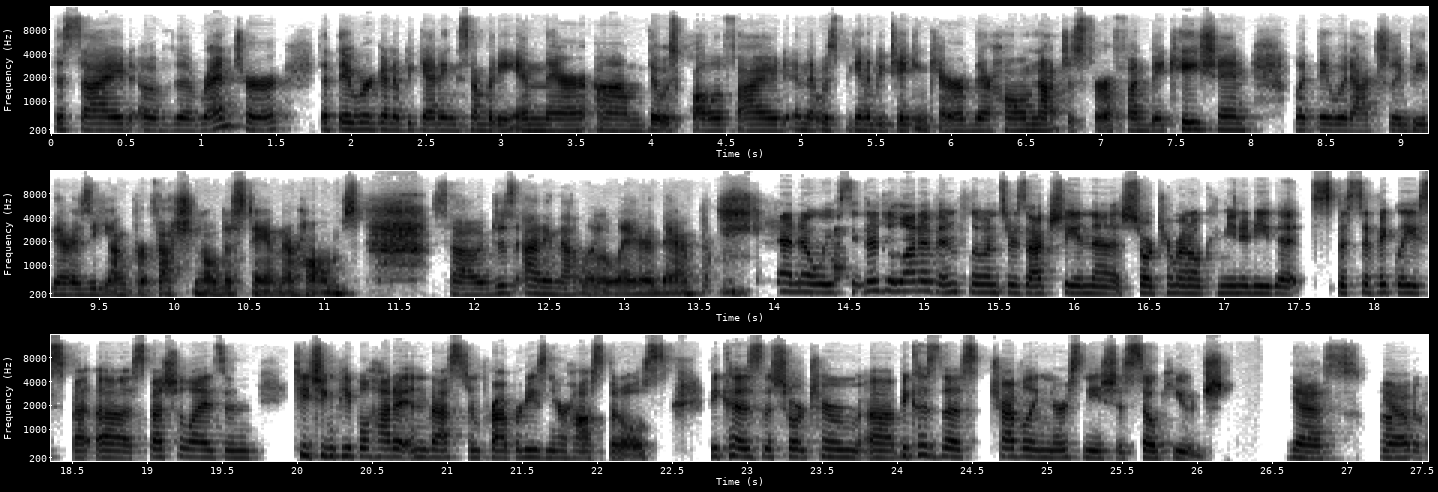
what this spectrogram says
the side of the renter that they were going to be getting somebody in there um, that was qualified and that was going to be taking care of their home, not just for a fun vacation, but they would actually be there as a young professional to stay in their homes. So just adding that little layer there. Yeah, no, we've seen there's a lot of influencers actually in the short-term rental community that specifically spe- uh, specialize in teaching people how to invest in properties near hospitals because the short-term uh, because the traveling nurse niche is so huge. Yes. Yep.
